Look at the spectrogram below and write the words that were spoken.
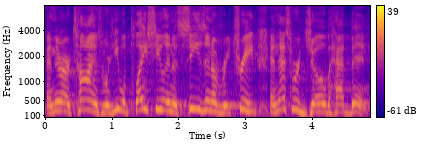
and there are times when he will place you in a season of retreat, and that's where Job had been.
